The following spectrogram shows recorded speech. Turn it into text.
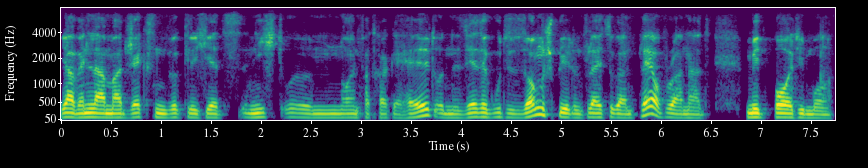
ja, wenn Lamar Jackson wirklich jetzt nicht ähm, einen neuen Vertrag erhält und eine sehr, sehr gute Saison spielt und vielleicht sogar einen Playoff-Run hat mit Baltimore,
